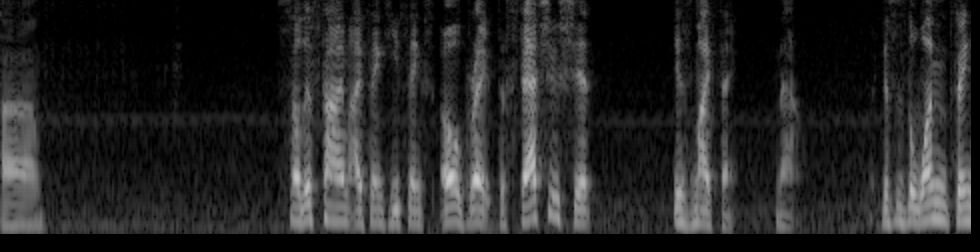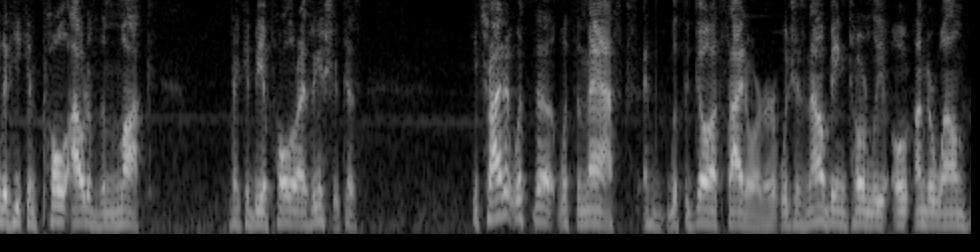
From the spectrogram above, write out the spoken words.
Uh, so this time, I think he thinks, oh, great, the statue shit is my thing now. Like this is the one thing that he can pull out of the muck that could be a polarizing issue because he tried it with the with the masks and with the go outside order, which is now being totally o- underwhelmed,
